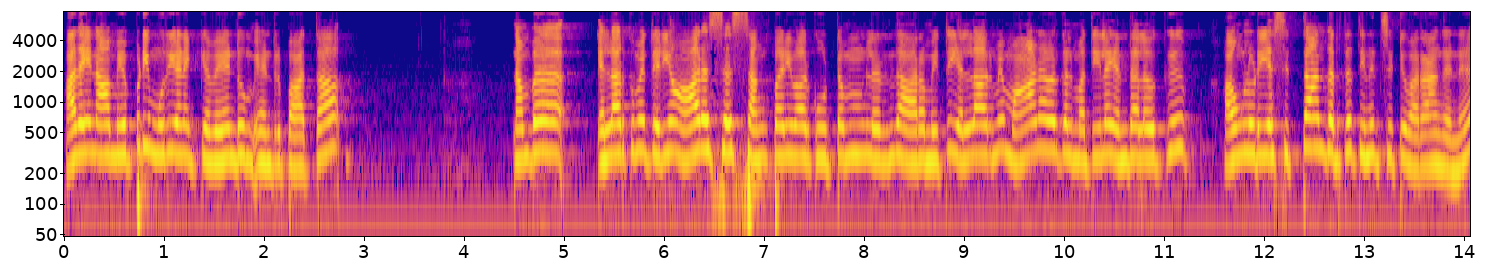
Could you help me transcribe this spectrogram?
அதை நாம் எப்படி முறியணைக்க வேண்டும் என்று பார்த்தா நம்ம எல்லாருக்குமே தெரியும் ஆர்எஸ்எஸ் சங் பரிவார் கூட்டம்ல இருந்து ஆரம்பித்து எல்லாருமே மாணவர்கள் மத்தியில் எந்த அளவுக்கு அவங்களுடைய சித்தாந்தத்தை திணிச்சிட்டு வராங்கன்னு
